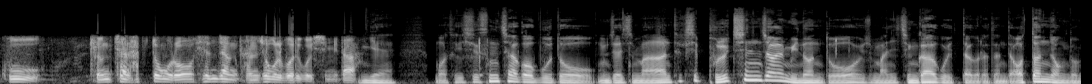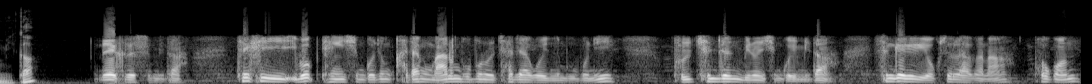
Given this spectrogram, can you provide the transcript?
구, 경찰 합동으로 현장 단속을 벌이고 있습니다. 예. 뭐 택시 승차 거부도 문제지만 택시 불친절 민원도 요즘 많이 증가하고 있다 그러던데 어떤 정도입니까? 네, 그렇습니다. 택시 위법 행위 신고 중 가장 많은 부분을 차지하고 있는 부분이 불친절 민원 신고입니다. 승객에게 욕설을 하거나 폭언,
